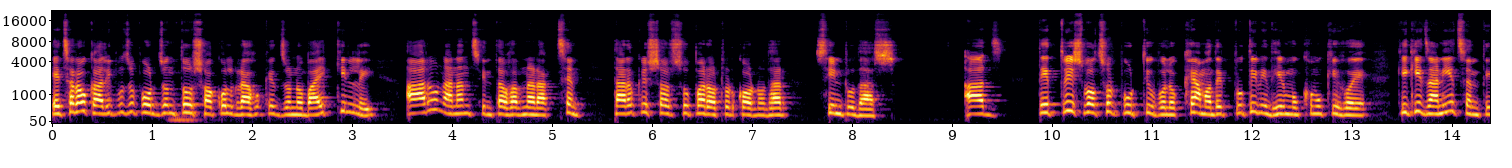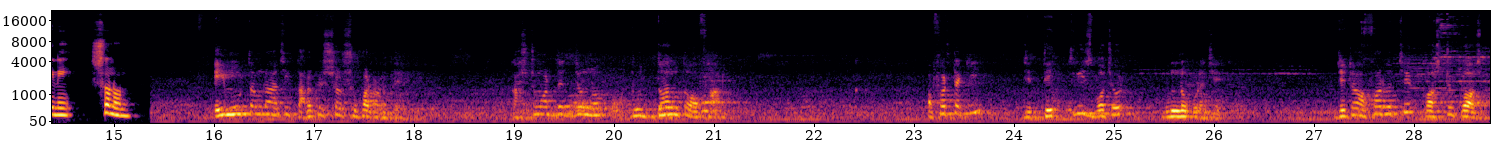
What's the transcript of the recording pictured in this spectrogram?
এছাড়াও কালী পুজো পর্যন্ত সকল গ্রাহকের জন্য বাইক কিনলেই আরও নানান চিন্তাভাবনা রাখছেন তারকেশ্বর সুপার অটোর কর্ণধার সিন্টু দাস। আজ তেত্রিশ বছর পূর্তি উপলক্ষে আমাদের প্রতিনিধির মুখোমুখি হয়ে কি কি জানিয়েছেন তিনি? শুনুন। এই মুহূর্তে আমরা আছি তারকেশ্বর সুপার অটোতে। কাস্টমারদের জন্য দুর্দান্ত অফার। অফারটা কি? যে তেত্রিশ বছর পূর্ণ করেছে। যেটা অফার হচ্ছে কস্ট টু কস্ট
